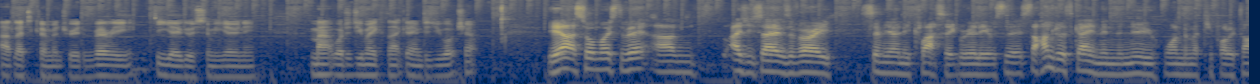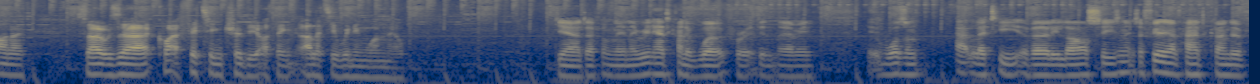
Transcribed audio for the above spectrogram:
Atletico Madrid, very Diego Simeone. Matt, what did you make of that game? Did you watch it? Yeah, I saw most of it. Um, as you say, it was a very Simeone classic, really. It was the, it's the 100th game in the new Wanda Metropolitano. So it was uh, quite a fitting tribute, I think, Atleti winning 1 0. Yeah, definitely, and they really had to kind of work for it, didn't they? I mean, it wasn't Atleti of early last season. It's a feeling I've had kind of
